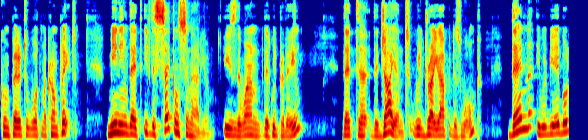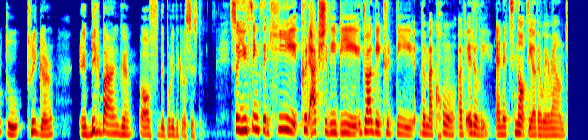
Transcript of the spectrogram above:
compared to what Macron played. Meaning that if the second scenario is the one that will prevail, that uh, the giant will dry up the swamp, then he will be able to trigger a big bang of the political system. So you think that he could actually be, Draghi could be the Macron of Italy, and it's not the other way around?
